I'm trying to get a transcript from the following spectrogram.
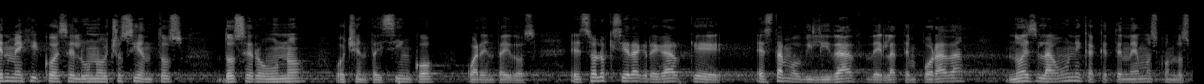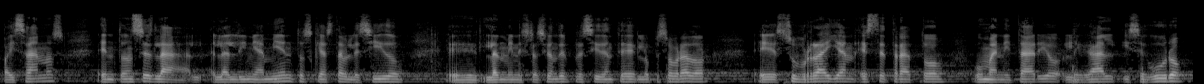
en México es el 1-800-201-8542. Eh, solo quisiera agregar que esta movilidad de la temporada no es la única que tenemos con los paisanos, entonces los alineamientos que ha establecido eh, la administración del presidente López Obrador eh, subrayan este trato humanitario, legal y seguro,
